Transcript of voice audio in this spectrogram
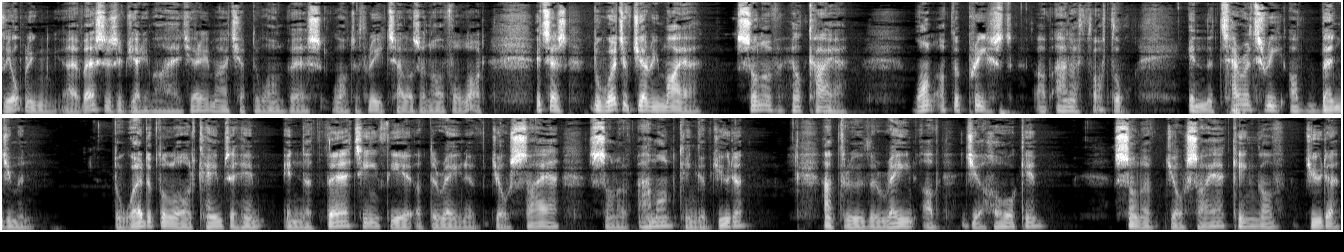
the opening uh, verses of Jeremiah, Jeremiah chapter 1, verse 1 to 3, tell us an awful lot. It says, The words of Jeremiah, son of Hilkiah, one of the priests of Anathothel, in the territory of Benjamin. The word of the Lord came to him in the thirteenth year of the reign of Josiah, son of Amon, king of Judah, and through the reign of Jehoiakim, son of Josiah, king of Judah,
